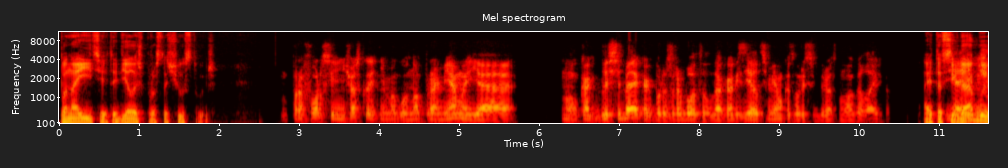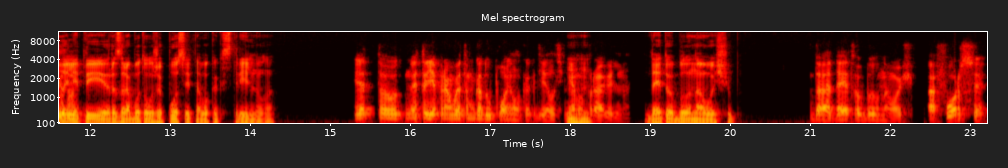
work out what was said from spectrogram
по наитию это делаешь, просто чувствуешь? Про форс я ничего сказать не могу, но про мемы я, ну, как для себя я как бы разработал, да, как сделать мем, который соберет много лайков. А это всегда было, или ты разработал уже после того, как стрельнуло? Это, это я прям в этом году понял, как делать мемы угу. правильно. До этого было на ощупь. Да, до этого было на ощупь. А форсы,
